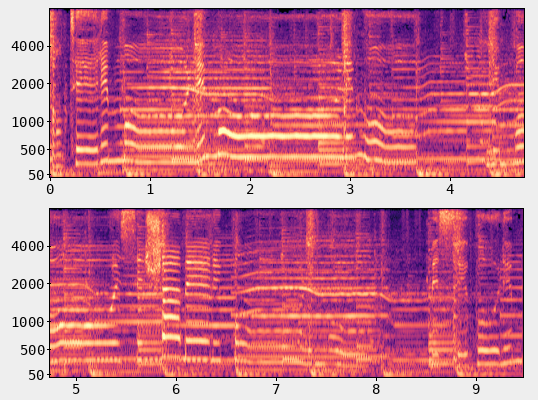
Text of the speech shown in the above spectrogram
tenter les mots, les mots, les mots, les mots, et c'est jamais les bons, les mots, mais c'est beau les mots.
